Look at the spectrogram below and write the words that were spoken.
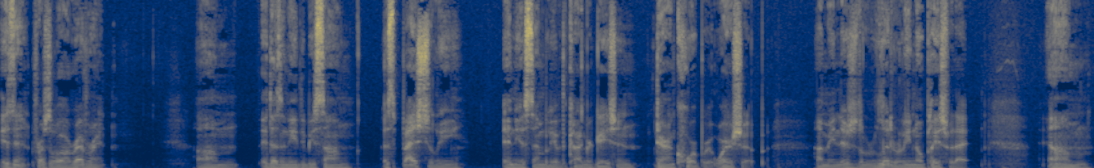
isn't, first of all, reverent, um, it doesn't need to be sung, especially in the assembly of the congregation during corporate worship. I mean, there's literally no place for that. Um,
